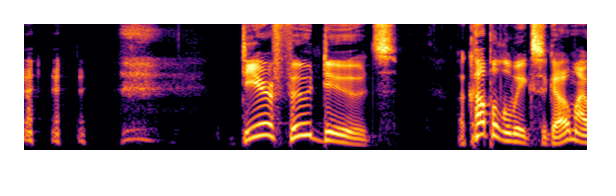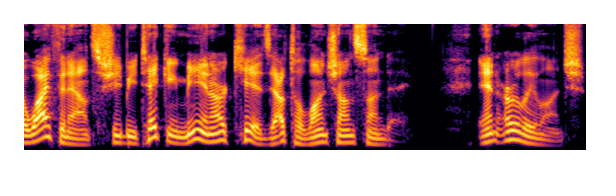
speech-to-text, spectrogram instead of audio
Dear Food Dudes, a couple of weeks ago, my wife announced she'd be taking me and our kids out to lunch on Sunday. An early lunch,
